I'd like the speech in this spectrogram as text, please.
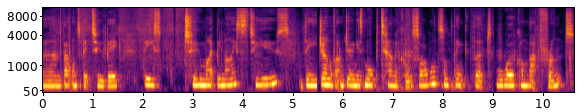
Um, that one's a bit too big. These two might be nice to use. The journal that I'm doing is more botanical, so I want something that will work on that front.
